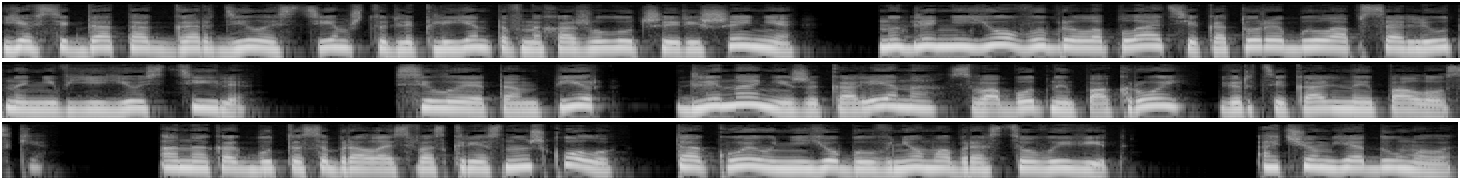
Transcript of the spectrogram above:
Я всегда так гордилась тем, что для клиентов нахожу лучшие решения, но для нее выбрала платье, которое было абсолютно не в ее стиле. Силуэт ампир, Длина ниже колена, свободный покрой, вертикальные полоски. Она как будто собралась в воскресную школу, такой у нее был в нем образцовый вид. О чем я думала?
